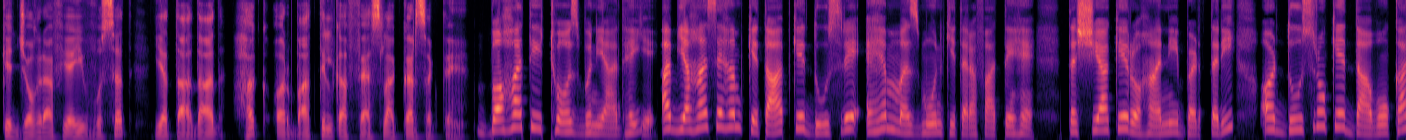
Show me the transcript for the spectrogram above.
کہ جغرافیائی وسعت یا تعداد حق اور باطل کا فیصلہ کر سکتے ہیں۔ بہت ہی ٹھوس بنیاد ہے یہ۔ اب یہاں سے ہم کتاب کے دوسرے اہم مضمون کی طرف آتے ہیں تشیا کے روحانی برتری اور دوسروں کے دعووں کا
